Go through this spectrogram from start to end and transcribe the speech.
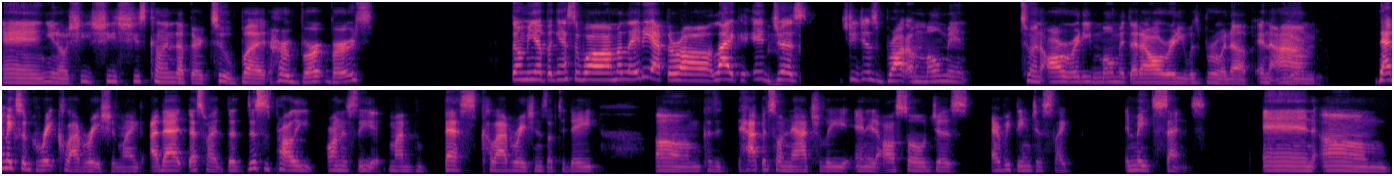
and you know she she she's killing it up there too. But her ver- verse, throw me up against the wall. I'm a lady after all. Like it just she just brought a moment to an already moment that I already was brewing up, and um. That makes a great collaboration. Like I, that, that's why th- this is probably honestly my best collaborations up to date. Um, because it happened so naturally, and it also just everything just like it made sense. And um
